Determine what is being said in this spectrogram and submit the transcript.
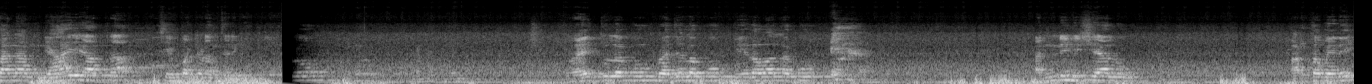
తన న్యాయయాత్ర చేపట్టడం జరిగింది. రైతులకు ప్రజలకు పేదవాళ్ళకు అన్ని విషయాలు అర్థమైనవి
